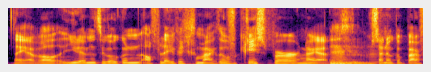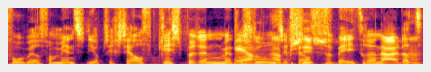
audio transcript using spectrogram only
nou ja, wel, jullie hebben natuurlijk ook een aflevering gemaakt over CRISPR. Nou ja, er er zijn ook een paar voorbeelden van mensen die op zichzelf CRISPeren met als Ja. doel om Ja, zichzelf precies. te verbeteren. Nou, dat.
